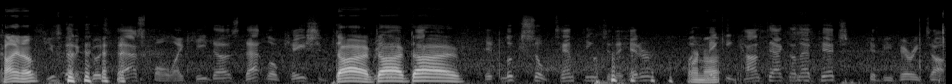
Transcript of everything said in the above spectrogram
Kind of. If you've got a good fastball like he does, that location. Dive, really dive, dive. It looks so tempting to the hitter, Or but not. making contact on that pitch can be very tough.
